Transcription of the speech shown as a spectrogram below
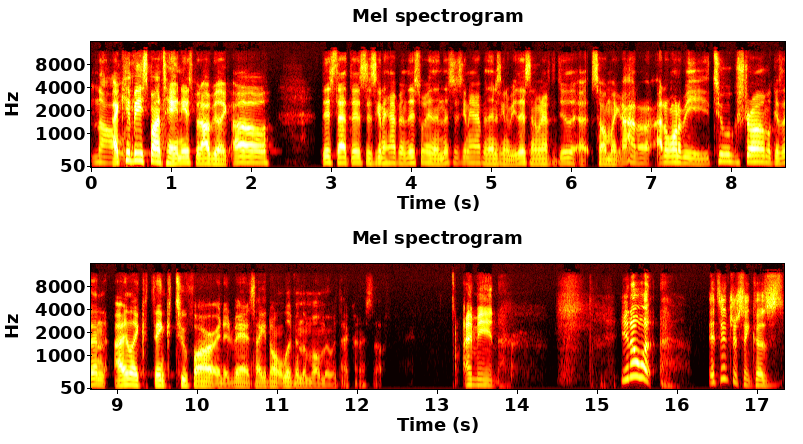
No, I can be spontaneous, but I'll be like, oh, this, that, this is gonna happen this way, and then this is gonna happen, then it's gonna be this, and I'm gonna have to do that. So I'm like, I don't I don't want to be too strong because then I like think too far in advance. I don't live in the moment with that kind of stuff. I mean, you know what? It's interesting because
